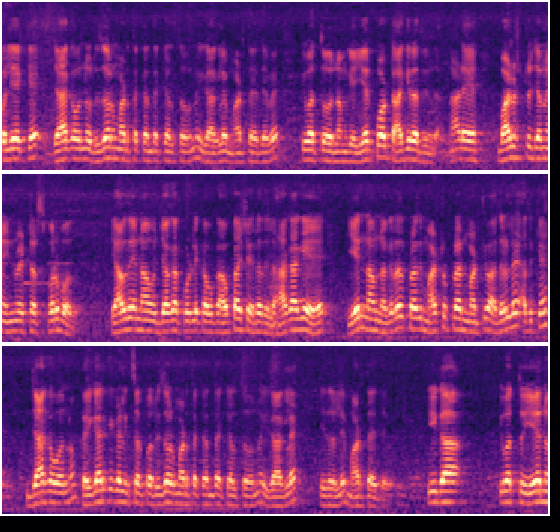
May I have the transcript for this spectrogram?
ವಲಯಕ್ಕೆ ಜಾಗವನ್ನು ರಿಸರ್ವ್ ಮಾಡ್ತಕ್ಕಂಥ ಕೆಲಸವನ್ನು ಈಗಾಗಲೇ ಮಾಡ್ತಾ ಇದ್ದೇವೆ. ಇವತ್ತು ನಮಗೆ ಏರ್ಪೋರ್ಟ್ ಆಗಿರೋದ್ರಿಂದ ನಾಳೆ ಭಾಳಷ್ಟು ಜನ ಇನ್ವೆಸ್ಟರ್ಸ್ ಬರ್ಬೋದು. ಯಾವುದೇ ನಾವು ಜಾಗ ಕೊಡ್ಲಿಕ್ಕೆ ಅವಕ ಅವಕಾಶ ಇರೋದಿಲ್ಲ. ಹಾಗಾಗಿ ಏನು ನಾವು ನಗರದ ಪ್ರಾದಿ ಮಾಸ್ಟರ್ ಪ್ಲಾನ್ ಮಾಡ್ತೀವೋ ಅದರಲ್ಲೇ ಅದಕ್ಕೆ ಜಾಗವನ್ನು ಕೈಗಾರಿಕೆಗಳಿಗೆ ಸ್ವಲ್ಪ ರಿಸರ್ವ್ ಮಾಡ್ತಕ್ಕಂಥ ಕೆಲಸವನ್ನು ಈಗಾಗಲೇ ಇದರಲ್ಲಿ ಮಾಡ್ತಾ ಇದ್ದೇವೆ. ಈಗ ಇವತ್ತು ಏನು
